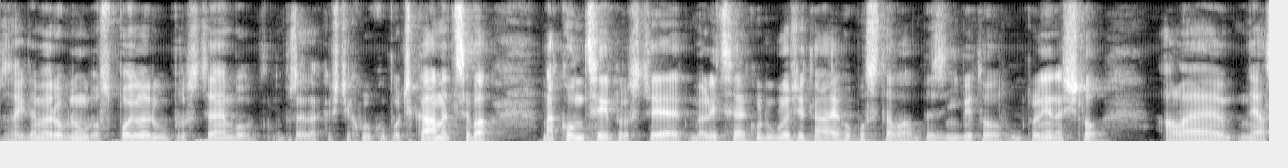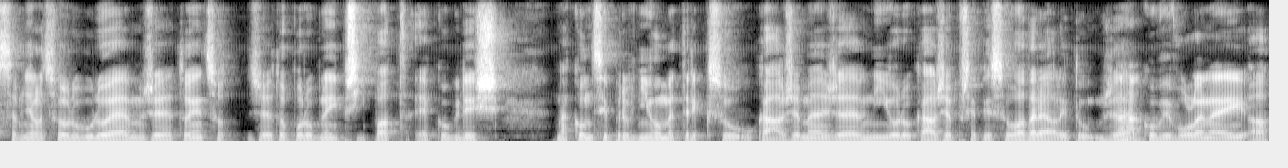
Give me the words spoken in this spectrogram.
zajdeme rovnou do spoilerů prostě, nebo dobře, tak ještě chvilku počkáme, třeba na konci prostě je velice jako důležitá jeho postava, bez ní by to úplně nešlo, ale já jsem měl celou dobu dojem, že je to něco, že je to podobný případ, jako když na konci prvního Matrixu ukážeme, že Neo dokáže přepisovat realitu, že Aha. je jako vyvolený a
